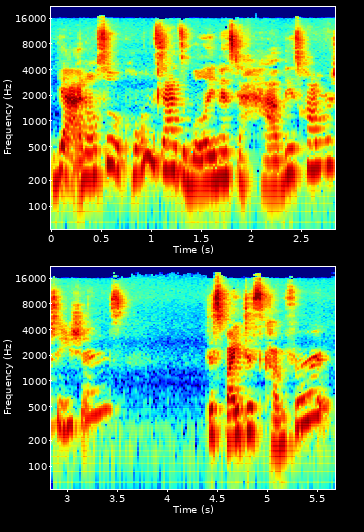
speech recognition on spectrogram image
yeah, and also Colton's dad's willingness to have these conversations despite discomfort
